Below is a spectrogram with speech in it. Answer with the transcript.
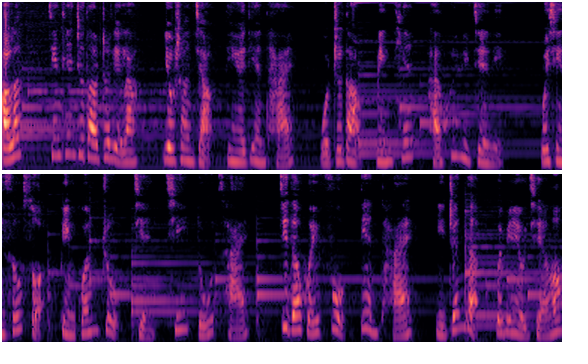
好了，今天就到这里啦，右上角订阅电台，我知道明天还会遇见你。微信搜索并关注“减七独裁，记得回复“电台”，你真的会变有钱哦。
